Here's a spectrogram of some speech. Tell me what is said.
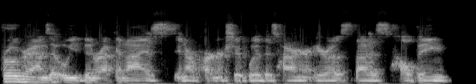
programs that we've been recognized in our partnership with is Hiring Our Heroes. That is helping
